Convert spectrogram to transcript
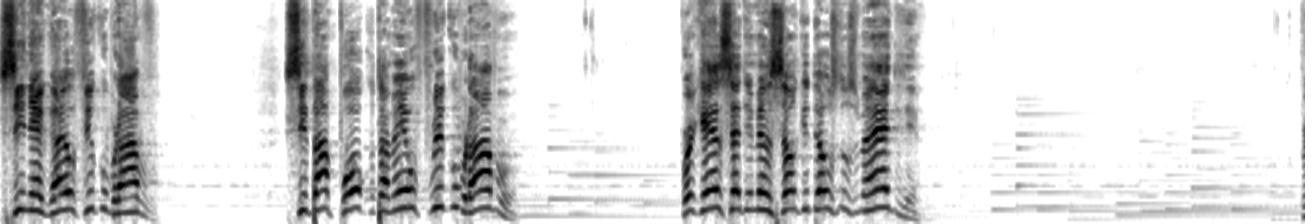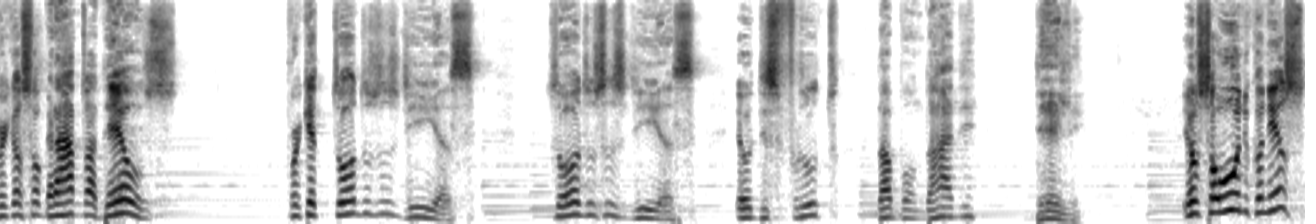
Se negar, eu fico bravo. Se dá pouco também, eu fico bravo. Porque essa é a dimensão que Deus nos mede. Porque eu sou grato a Deus. Porque todos os dias, todos os dias, eu desfruto da bondade dEle. Eu sou único nisso?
